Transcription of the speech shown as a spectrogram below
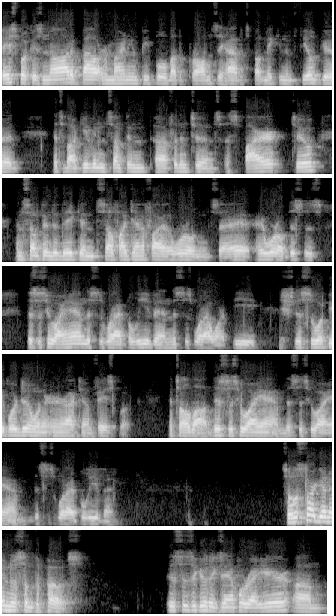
Facebook is not about reminding people about the problems they have. It's about making them feel good. It's about giving something uh, for them to aspire to, and something that they can self-identify the world and say, "Hey, hey, world, this is this is who I am. This is what I believe in. This is what I want to be. This is what people are doing when they're interacting on Facebook. It's all about this is who I am. This is who I am. This is what I believe in. So let's start getting into some of the posts. This is a good example right here. Um,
